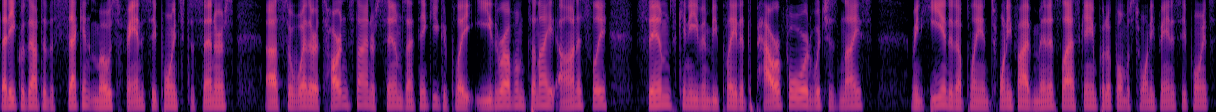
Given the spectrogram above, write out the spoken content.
That equals out to the second most fantasy points to centers. Uh, so whether it's Hartenstein or Sims, I think you could play either of them tonight. Honestly, Sims can even be played at the power forward, which is nice. I mean, he ended up playing 25 minutes last game, put up almost 20 fantasy points.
